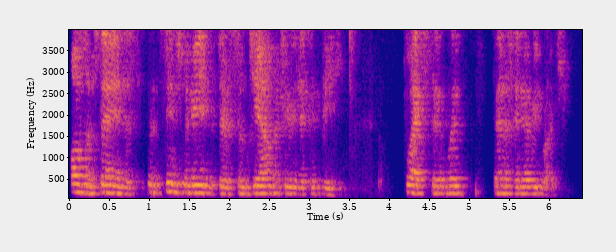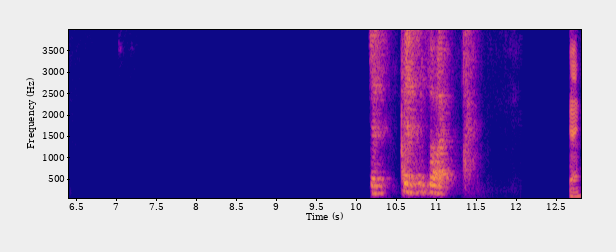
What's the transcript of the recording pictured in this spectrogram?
All I'm saying is, it seems to me that there's some geometry that could be flexed that would benefit everybody. Just, just a thought. Okay.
